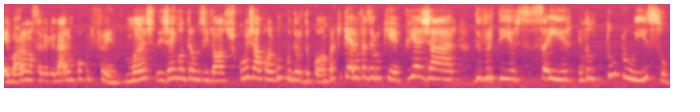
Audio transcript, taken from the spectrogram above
embora a nossa realidade é um pouco diferente, mas já encontramos encontramos idosos com já com algum poder de compra que querem fazer o quê? Viajar, divertir-se, sair. Então tudo isso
